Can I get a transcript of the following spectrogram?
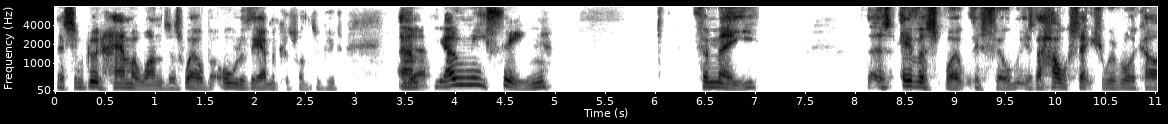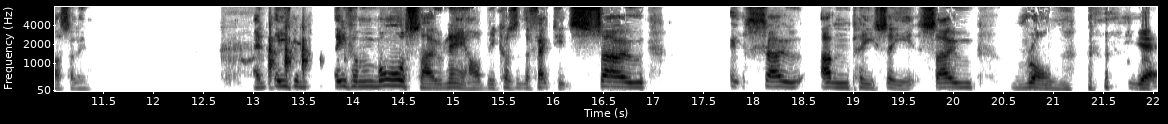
There's some good Hammer ones as well, but all of the Amicus ones are good. Um, Yeah. The only thing for me that has ever spoilt this film is the whole section with Roy Castle in. And even even more so now because of the fact it's so it's so un PC, it's so wrong. Yeah,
